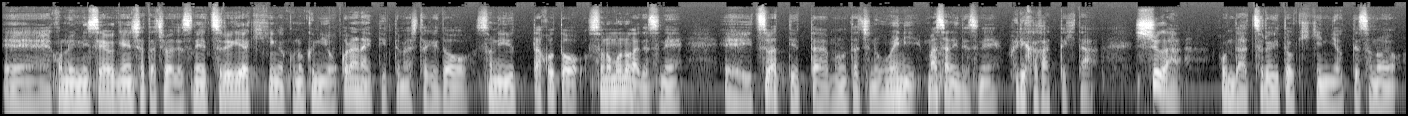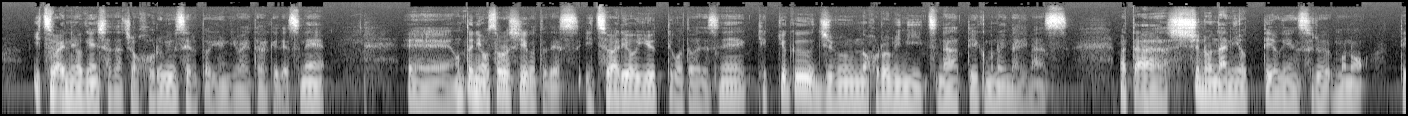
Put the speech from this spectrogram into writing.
えー、この偽預言者たちはですね剣や飢饉がこの国に起こらないって言ってましたけどその言ったことそのものがですね、えー、偽って言った者たちの上にまさにですね降りかかってきた。主が今度は剣と飢饉によってその偽りの預言者たちを滅び失せるというふうに言われたわけですね。えー、本当に恐ろしいことです。偽りを言うってことはですね結局自分の滅びにつながっていくものになります。また主の名によって予言するもの。って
